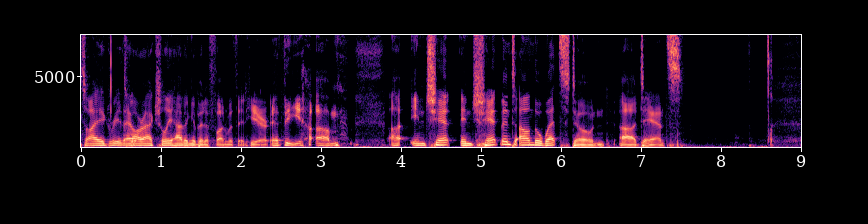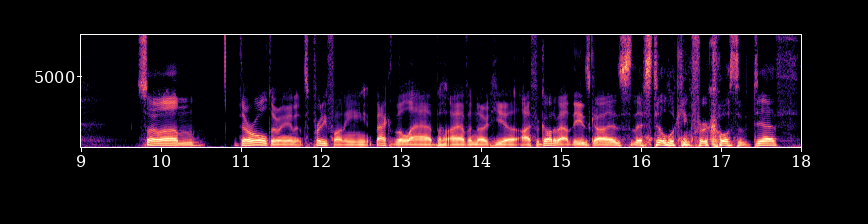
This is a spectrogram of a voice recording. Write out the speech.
So I agree they are actually having a bit of fun with it here at the um, uh, enchant enchantment on the whetstone uh, dance. So um, they're all doing it. It's pretty funny. Back at the lab, I have a note here. I forgot about these guys. They're still looking for a cause of death.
